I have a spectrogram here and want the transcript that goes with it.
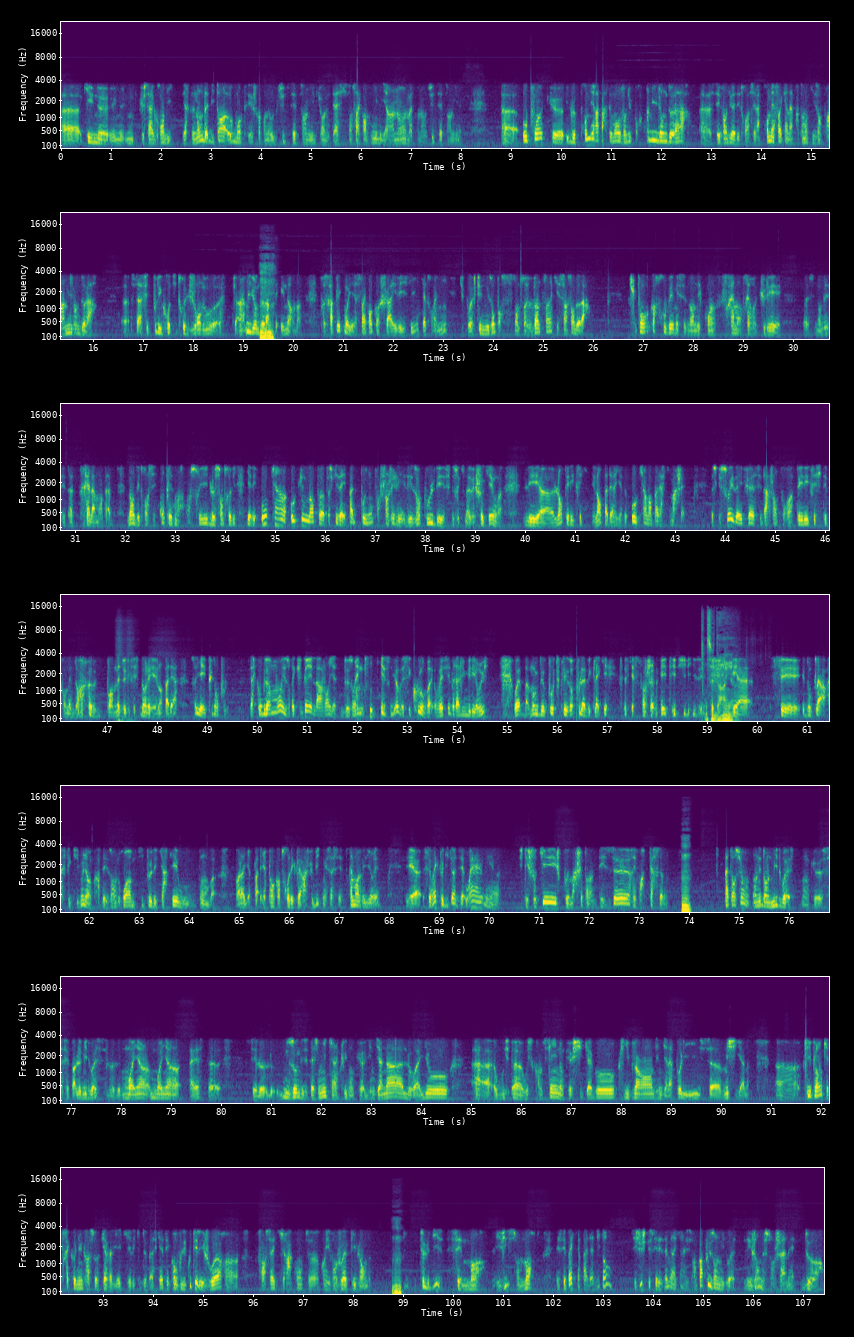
euh, qui est une, une- une- que ça a grandi. C'est-à-dire que le nombre d'habitants a augmenté. Je crois qu'on est au-dessus de 700 000, puis on était à 650 000 il y a un an, et maintenant on est au-dessus de 700 000. Euh, au point que le premier appartement vendu pour un million de dollars euh, s'est vendu à Détroit. C'est la première fois qu'un appartement qui se vend pour un million de dollars. Euh, ça a fait tous les gros titres du journaux. Euh, un million de dollars, Mhm. c'est énorme. Il faut se rappeler que moi, il y a 5 ans, quand je suis arrivé ici, 4 ans et demi, tu pouvais acheter une maison pour entre 25 et 500 dollars. Tu peux encore trouver, mais c'est dans des coins vraiment très reculés. euh, c'est dans des états très lamentables. Non, Détroit, c'est complètement reconstruit. Le centre-ville, il n'y avait aucun, aucune lampe, euh, parce qu'ils n'avaient pas de pognon pour changer les, les ampoules. C'est des trucs qui m'avaient choqué. moi. Les euh, lampes électriques, les lampadaires, il n'y avait aucun lampadaire qui marchait. Parce que soit ils avaient plus assez d'argent pour payer l'électricité pour mettre, dans, pour mettre de l'électricité dans les lampadaires, soit il n'y avait plus d'ampoules. C'est-à-dire qu'au bout d'un moment, ils ont récupéré de l'argent il y a deux ans et demi. Ils se sont dit, oh, bah, c'est cool, on va, on va essayer de rallumer les rues. Ouais, bah, manque de peau, toutes les ampoules avaient claqué parce qu'elles n'ont jamais été utilisées. C'est dingue. Et, euh, c'est et donc là, alors, effectivement, il y a encore des endroits un petit peu des quartiers où bon bah voilà, il n'y a pas y a pas encore trop d'éclairage public, mais ça s'est vraiment amélioré. Et euh, c'est vrai que l'auditeur disait ouais, mais euh, j'étais choqué, je pouvais marcher pendant des heures et voir personne. Attention, on est dans le Midwest, donc euh, ça fait pas le Midwest, c'est le, le moyen moyen est. euh, c'est le, le- une zone des États-Unis qui inclut donc euh, l'Indiana, l'Ohio, euh, Wis- Wisconsin, donc Chicago, Cleveland, Indianapolis, Michigan. Cleveland qui est très connu grâce aux Cavaliers, qui est l'équipe de basket. Et quand vous écoutez les joueurs français qui racontent quand ils vont jouer à Cleveland, Mhm. ils te le disent, c'est mort. Les villes sont mortes. Et c'est pas qu'il n'y a pas d'habitants. C'est juste que c'est les Américains, et encore plus dans le Midwest. Les gens ne sont jamais dehors.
